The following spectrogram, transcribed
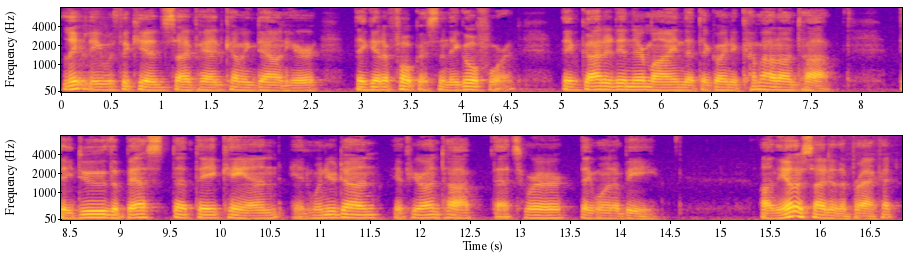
Lately, with the kids I've had coming down here, they get a focus and they go for it. They've got it in their mind that they're going to come out on top. They do the best that they can, and when you're done, if you're on top, that's where they want to be. On the other side of the bracket,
